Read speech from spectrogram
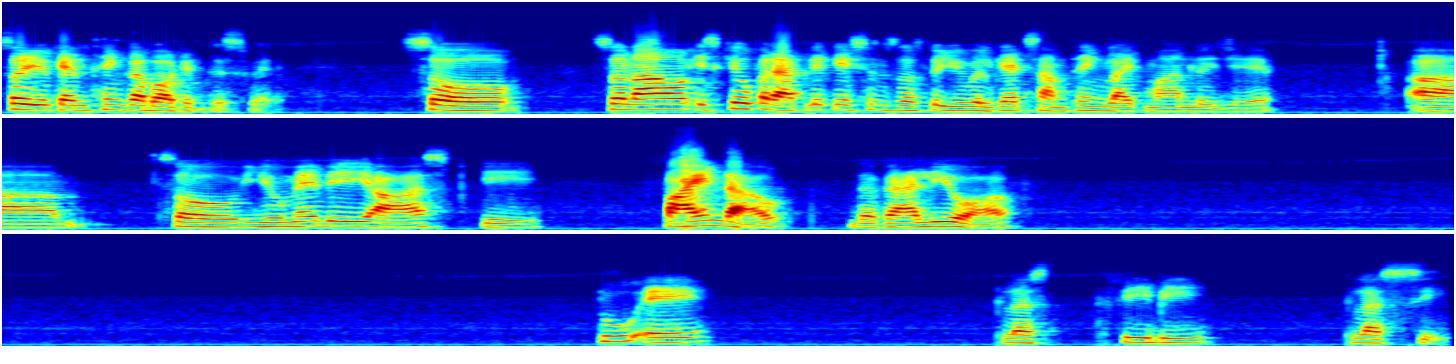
so you can think about it this way so so now इसके ऊपर applications दोस्तों you will get something like मान लीजिए um, so you may be asked कि find out the value of two A plus three b plus c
